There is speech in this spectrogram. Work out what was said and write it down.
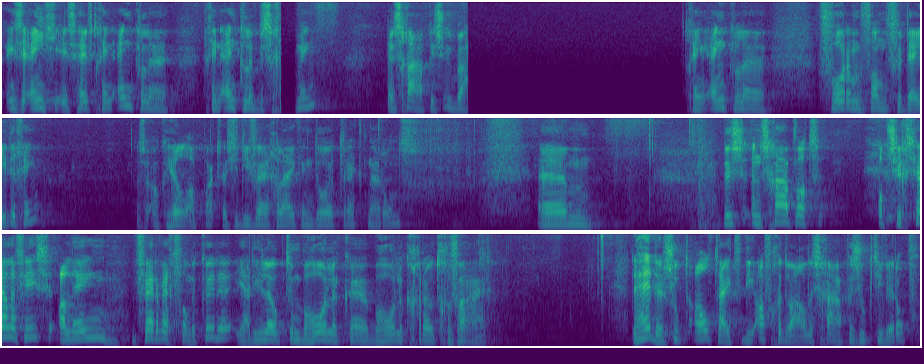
in zijn eentje is, heeft geen enkele, geen enkele bescherming. Een schaap is überhaupt geen enkele vorm van verdediging. Dat is ook heel apart als je die vergelijking doortrekt naar ons. Um, dus een schaap wat op zichzelf is, alleen ver weg van de kudde, ja, die loopt een behoorlijk, uh, behoorlijk groot gevaar. De herder zoekt altijd die afgedwaalde schapen zoekt hij weer op.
